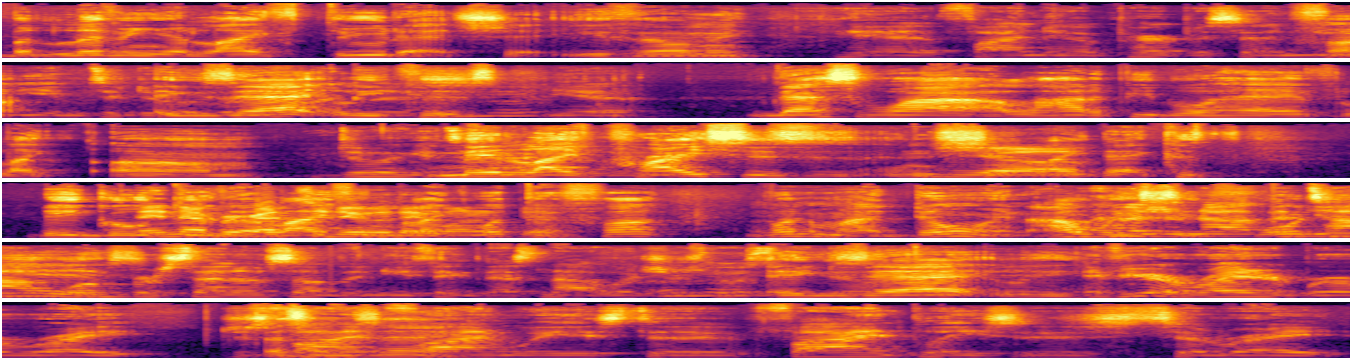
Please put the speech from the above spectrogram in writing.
but living your life through that shit. You feel me? Mm-hmm. Yeah, finding a purpose and a medium to do it. exactly, regardless. 'cause- mm-hmm. yeah, That's why a lot of people have like um Doing midlife actually- crises and shit Yeah. like that because they go They through their life and be like, what wanna the fuck? What am I doing? I because was you're not the top one percent of something, you think that's not what you're supposed to be doing. Exactly. If you're a writer, bro, write. Just That's what I'm find saying. find ways to find places to write,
